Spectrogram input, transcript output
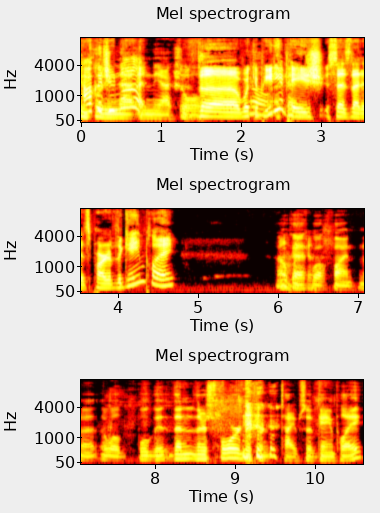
How could you not? in the actual? The Wikipedia okay. page says that it's part of the gameplay. Oh okay, God. well, fine. Uh, well, we'll get, then there's four different types of gameplay.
